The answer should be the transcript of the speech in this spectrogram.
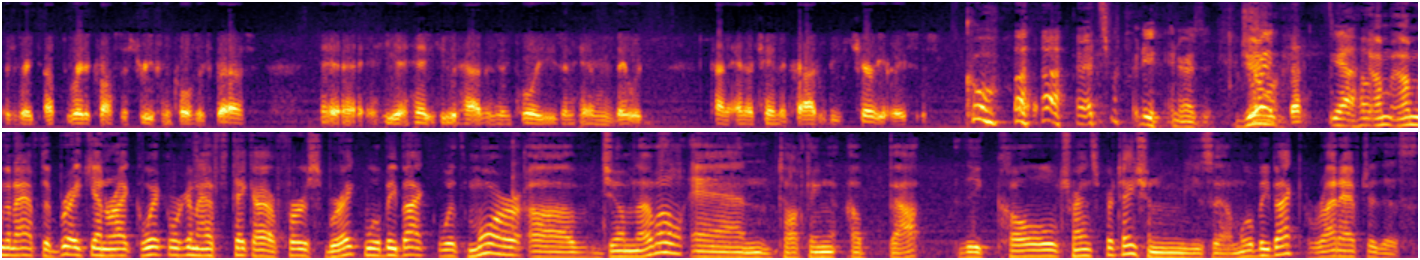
was right up right across the street from Coles Express, uh, he, he would have his employees and him, they would kind of entertain the crowd with these chariot races. Cool. that's pretty interesting. Jim, Good. Yeah. I'm, I'm going to have to break in right quick. We're going to have to take our first break. We'll be back with more of Jim Neville and talking about the Cole Transportation Museum. We'll be back right after this.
